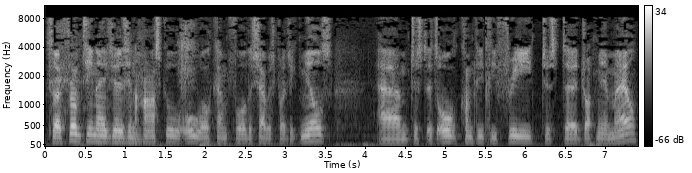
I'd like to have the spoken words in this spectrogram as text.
so from teenagers in high school, all welcome for the Shabbos Project meals. Um, just it's all completely free. Just uh, drop me a mail.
